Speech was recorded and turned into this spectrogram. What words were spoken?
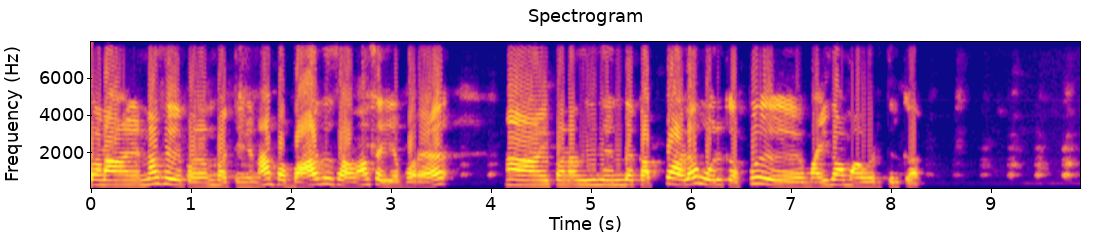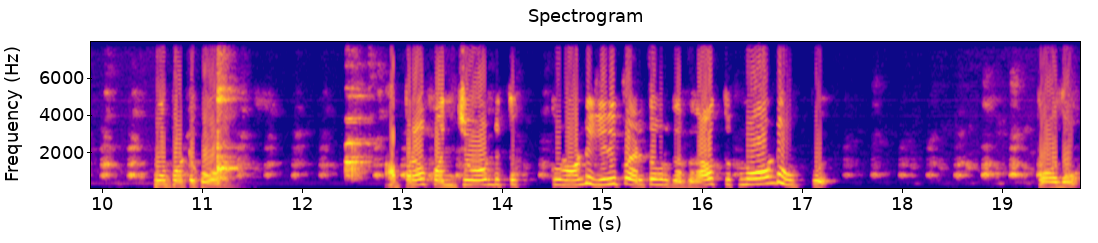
இப்போ நான் என்ன செய்ய போறேன்னு பார்த்தீங்கன்னா இப்போ பாதுஷா தான் செய்ய போறேன் இப்போ நான் இந்த- கப்பால் கப்பால ஒரு கப்பு மைதா மாவு எடுத்திருக்கேன். இதை போட்டுக்குவோம். அப்புறம் கொஞ்சோண்டு துக்குனோண்டு இனிப்பு எடுத்து கொடுக்கறதுக்காக துக்குனோண்டு உப்பு. போதும்.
